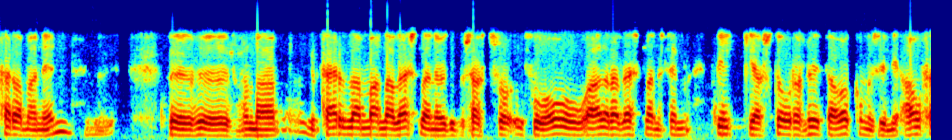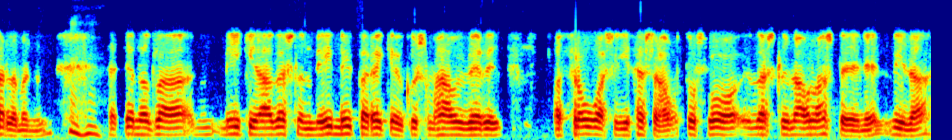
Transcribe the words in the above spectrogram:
ferðamannin, uh, svona ferðamanna verslanir, við getum sagt svo, svo og aðra verslanir sem byggja stóra hluta á okkomu sinni á ferðamannum. Uh -huh. Þetta er náttúrulega mikið af verslanum í miðbar Reykjavíkur sem hafi verið að þróa sig í þessa átt og svo verslun á landsbyðinni viða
